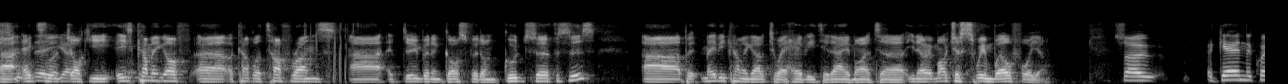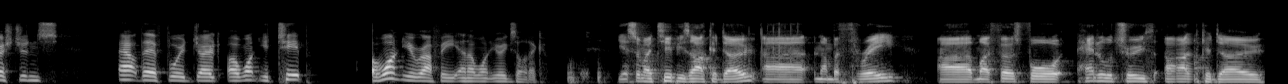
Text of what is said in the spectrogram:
Uh, excellent jockey. He's coming off uh, a couple of tough runs uh, at Doomben and Gosford on good surfaces, uh, but maybe coming up to a heavy today might, uh, you know, it might just swim well for you. So again, the questions out there for you, Jake. I want your tip, I want your roughie, and I want your exotic. Yeah. So my tip is Art Cadeau, uh, number three. My first four: Handle the Truth, Art Cadeau,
